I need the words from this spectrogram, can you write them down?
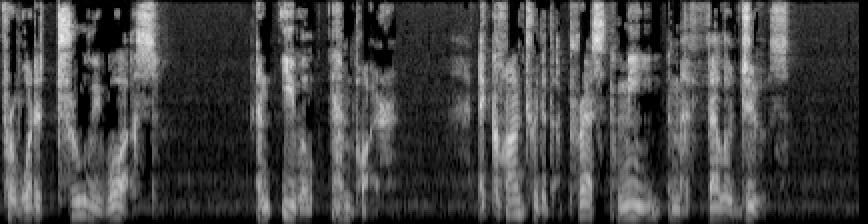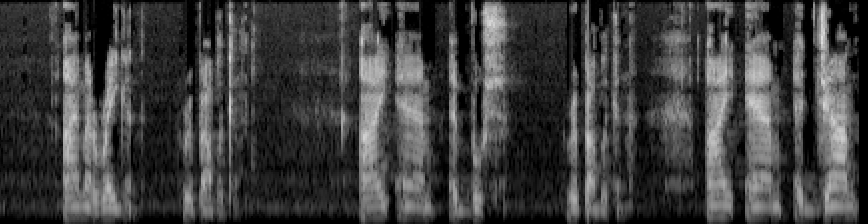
for what it truly was an evil empire, a country that oppressed me and my fellow Jews. I'm a Reagan Republican. I am a Bush Republican. I am a John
